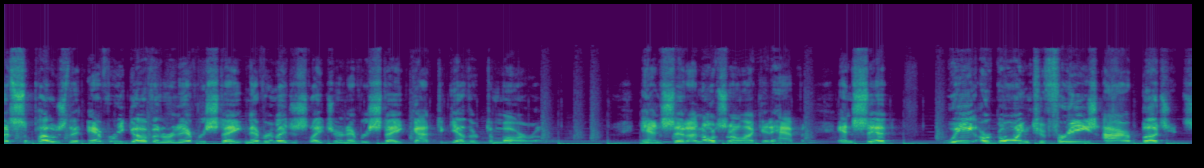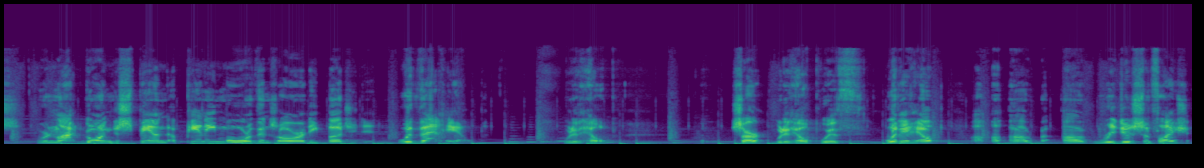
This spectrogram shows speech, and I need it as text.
Let's suppose that every governor in every state and every legislature in every state got together tomorrow and said, I know it's not likely to happen, and said, we are going to freeze our budgets. We're not going to spend a penny more than's already budgeted. Would that help? Would it help? Sir? Would it help with? Would it help uh, uh, uh, uh reduce inflation?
